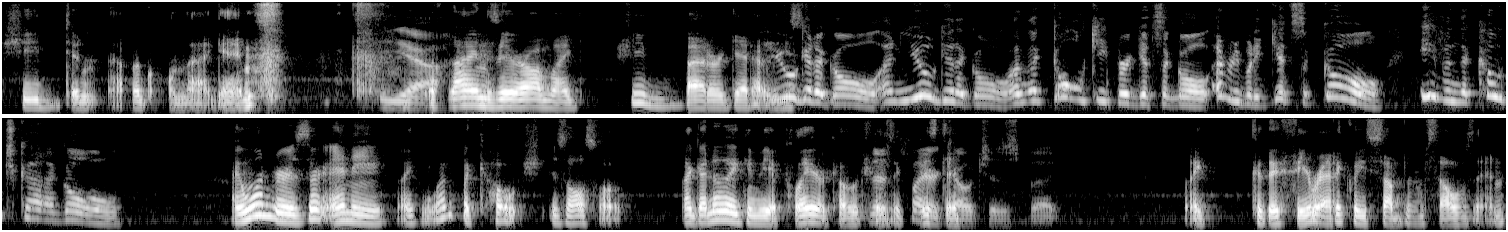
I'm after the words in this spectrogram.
she didn't have a goal in that game. Yeah, With 9-0, I'm like, she better get at you least. get a goal, and you get a goal, and the goalkeeper gets a goal. Everybody gets a goal. Even the coach got a goal. I wonder, is there any like, what if a coach is also like? I know they can be a player coach. There's player existed. coaches, but Like, could they theoretically sub themselves in?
